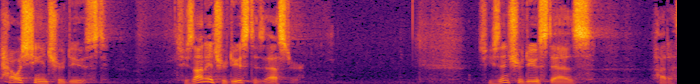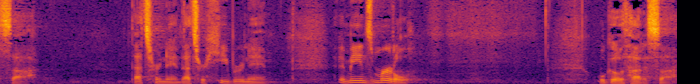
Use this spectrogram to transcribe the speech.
How is she introduced? She's not introduced as Esther. She's introduced as Hadassah. That's her name. That's her Hebrew name. It means myrtle. We'll go with Hadassah.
